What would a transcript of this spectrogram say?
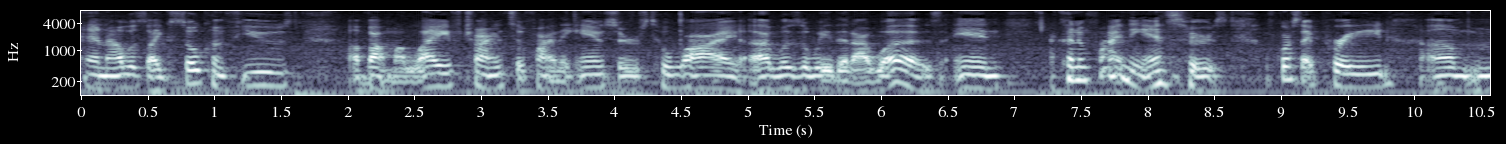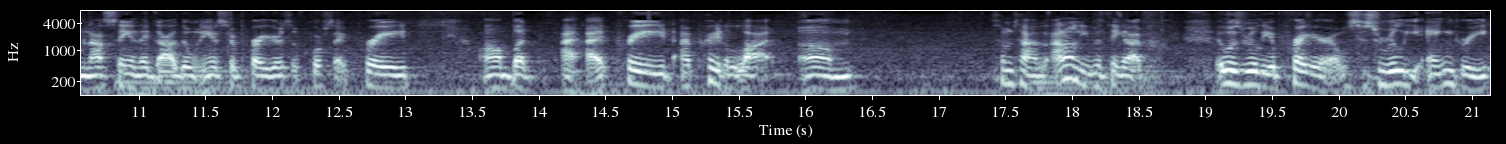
And I was like so confused about my life, trying to find the answers to why I was the way that I was. And I couldn't find the answers. Of course, I prayed. Um, I'm not saying that God don't answer prayers. Of course, I prayed. Um, but I, I, prayed. I prayed a lot. Um, sometimes I don't even think I. It was really a prayer. I was just really angry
